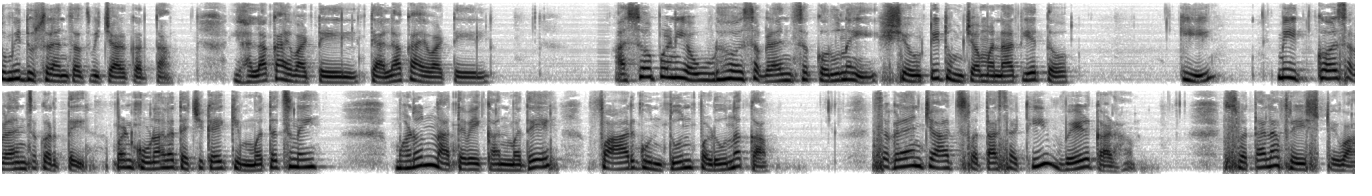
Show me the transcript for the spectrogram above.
तुम्ही दुसऱ्यांचाच विचार करता. ह्याला काय वाटेल? त्याला काय वाटेल? असं पण एवढं सगळ्यांचं करूनही शेवटी तुमच्या मनात येतं की मी इतकं सगळ्यांचं करते पण कोणाला त्याची काही किंमतच नाही. म्हणून नातेवाईकांमध्ये फार गुंतून पडू नका. सगळ्यांच्यात स्वतःसाठी वेळ काढा. स्वतःला फ्रेश ठेवा.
